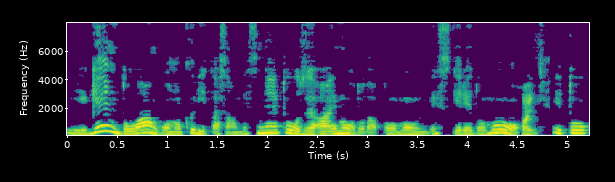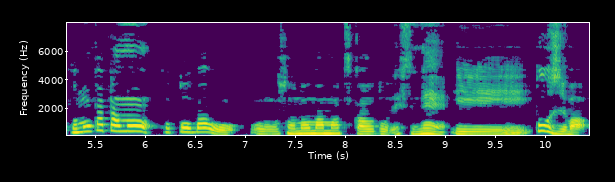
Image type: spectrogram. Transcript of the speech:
えーゲンドワンゴの栗田さんですね。当時 i モードだと思うんですけれども、はいえっと、この方の言葉をおそのまま使うとですね、えー当時は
